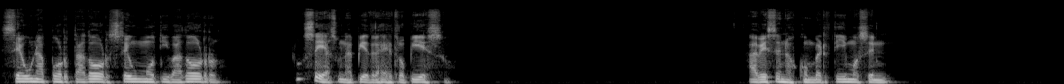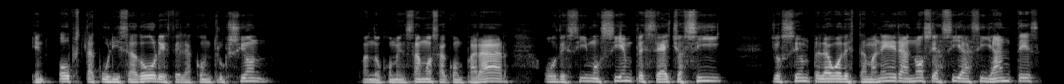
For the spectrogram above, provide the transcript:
Sé un aportador, sé un motivador. No seas una piedra de tropiezo. A veces nos convertimos en, en obstaculizadores de la construcción cuando comenzamos a comparar o decimos siempre se ha hecho así, yo siempre lo hago de esta manera, no se hacía así antes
